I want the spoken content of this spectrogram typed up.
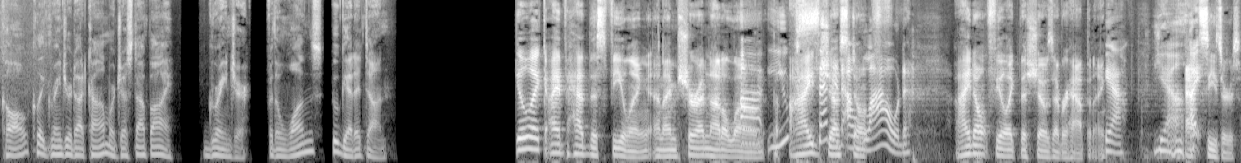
Call, clickgrainger.com, or just stop by. Granger, for the ones who get it done. feel like I've had this feeling, and I'm sure I'm not alone. Uh, but you I said just it out don't. loud. I don't feel like this show's ever happening. Yeah. Yeah. At I- Caesars.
